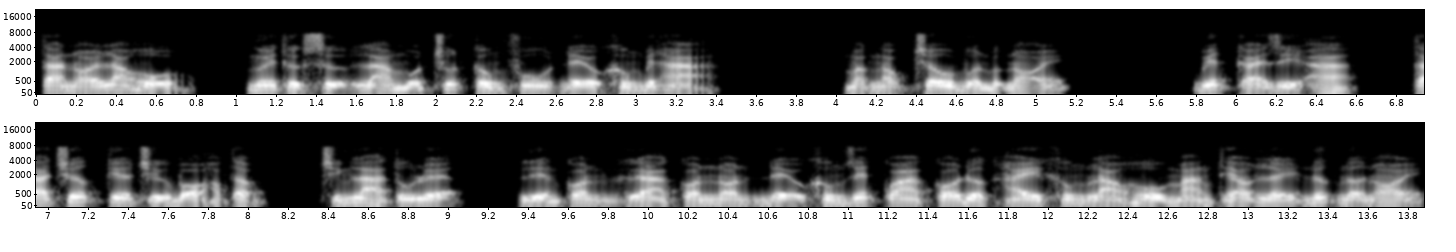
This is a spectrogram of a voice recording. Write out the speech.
Ta nói lao hổ, ngươi thực sự là một chút công phu đều không biết hả? Mạc Ngọc Châu buồn bực nói. Biết cái gì à, ta trước kia trừ bỏ học tập, chính là tu luyện, liền con gà con non đều không giết qua có được hay không lão hổ mang theo lấy nước nỡ nói.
